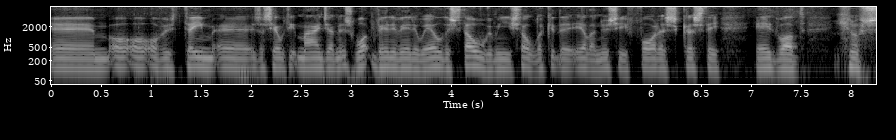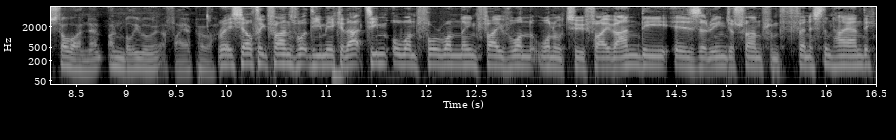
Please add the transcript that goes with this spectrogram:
um, of, of his time uh, as a Celtic manager, and it's worked very, very well. They still, I mean, you still look at the Elyounoussi, Forrest, Christie, Edouard, you know, still an unbelievable amount of firepower. Right, Celtic fans, what do you make of that team? 01419511025. Andy is a Rangers fan from Finnieston. Hi, Andy.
